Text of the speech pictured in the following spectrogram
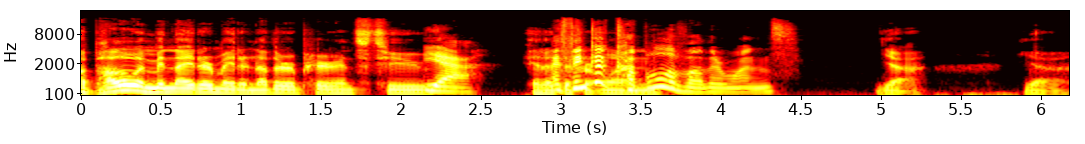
Apollo and Midnighter made another appearance too. yeah. in a I think a one. couple of other ones. Yeah, yeah.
